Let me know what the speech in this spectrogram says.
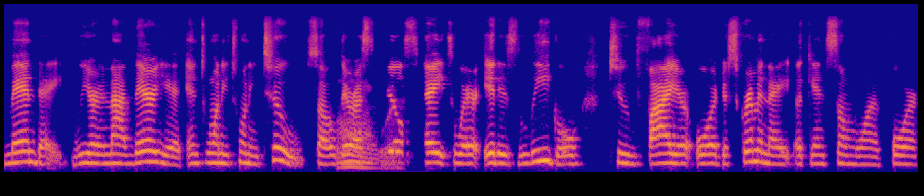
mandate. We are not there yet in 2022. So there oh, are still states where it is legal to fire or discriminate against someone for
